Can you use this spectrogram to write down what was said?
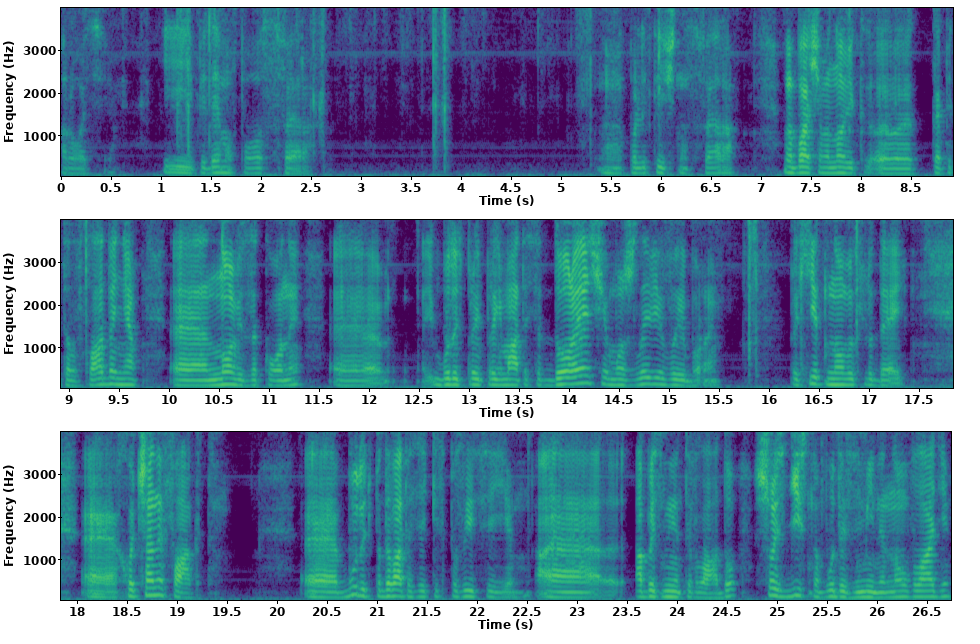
році. І підемо по сферах. Е, Політична сфера. Ми бачимо нові е, капіталвкладення, е, нові закони будуть при- прийматися. До речі, можливі вибори, прихід нових людей. Хоча не факт. Е, Будуть подаватися якісь позиції, е, аби змінити владу. Щось дійсно буде змінено у владі.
